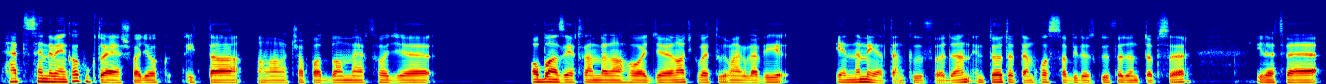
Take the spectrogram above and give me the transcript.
Hát szerintem én kakuktojás vagyok itt a, a csapatban, mert hogy abban az értelemben, ahogy nagykövet úr meg Levi, én nem éltem külföldön, én töltöttem hosszabb időt külföldön többször, illetve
